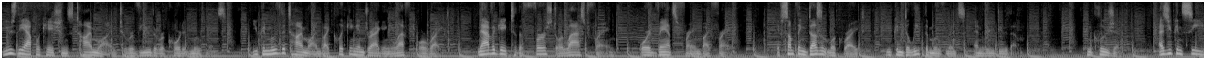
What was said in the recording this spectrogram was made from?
Use the application's timeline to review the recorded movements. You can move the timeline by clicking and dragging left or right. Navigate to the first or last frame, or advance frame by frame. If something doesn't look right, you can delete the movements and redo them. Conclusion. As you can see,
